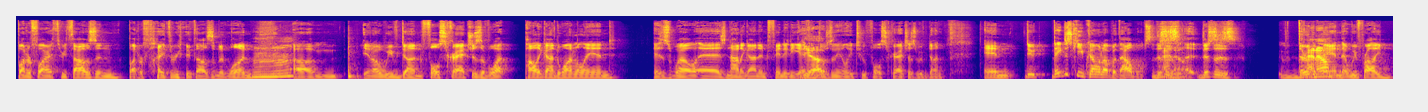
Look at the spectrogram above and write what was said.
Butterfly 3000, Butterfly 3001. Mm-hmm. Um, you know, we've done full scratches of what Polygondwanaland as well as Nonagon Infinity. I Yep. think those are the only two full scratches we've done. And dude, they just keep coming up with albums. This I is uh, this is they're I the know. band that we've probably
